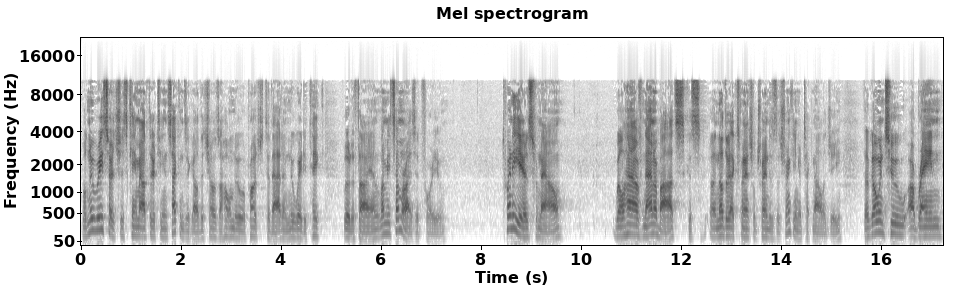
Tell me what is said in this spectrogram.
Well, new research just came out 13 seconds ago that shows a whole new approach to that, a new way to take glutathione. Let me summarize it for you. 20 years from now, we'll have nanobots, because another exponential trend is the shrinking of technology. They'll go into our brain,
